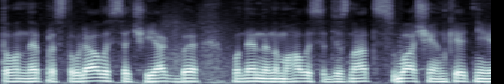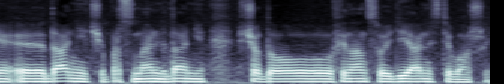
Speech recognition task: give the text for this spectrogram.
того не представлялися, чи якби вони не намагалися дізнатися ваші анкетні дані чи персональні дані щодо фінансової діяльності вашої.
